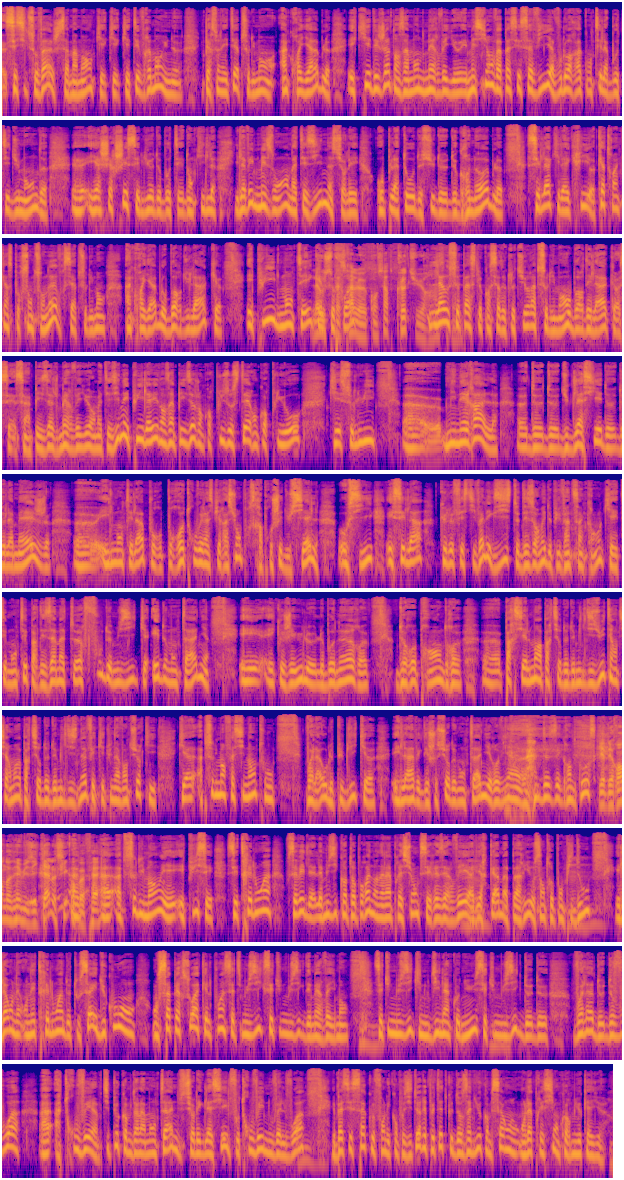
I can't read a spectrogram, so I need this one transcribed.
Cécile Sauvage, sa maman, qui, était vraiment une, une, personnalité absolument incroyable et qui est déjà dans un monde merveilleux. Et Messiaen va passer sa vie à vouloir raconter la beauté du monde et à chercher ces lieux de beauté. Donc il, il avait une maison en Matésine sur les hauts plateaux au-dessus de, de, Grenoble. C'est là qu'il a écrit 95% euh, de son œuvre. C'est absolument incroyable au bord du lac. Et puis il montait là quelquefois. Là où se le concert de clôture. Hein. Là où se passe le concert de clôture, absolument au bord des lacs. C'est un paysage merveilleux en Matésine. Et puis il allait dans un paysage encore plus austère, encore plus haut, qui est celui euh, minéral euh, de, de, du glacier de, de la Meige. Euh, et il montait là pour, pour retrouver l'inspiration, pour se rapprocher du ciel aussi. Et c'est là que le festival existe désormais depuis 25 ans, qui a été monté par des amateurs fous de musique et de montagne, et, et que j'ai eu le, le, bonheur de reprendre euh, partiellement à partir de 2018 et entièrement à partir de 2019, et qui est une aventure qui, qui est absolument fascinante, où, voilà, où le public euh, est là avec des chaussures de montagne, il revient euh, de ses grandes courses. Il y a des randonnées musicales aussi qu'on peut faire. Absolument, et, et puis c'est très loin. Vous savez, la, la musique contemporaine, on a l'impression que c'est réservé à mmh. l'IRCAM à Paris, au Centre Pompidou. Mmh. Et là, on est, on est très loin de tout ça. Et du coup, on, on s'aperçoit à quel point cette musique, c'est une musique d'émerveillement. Mmh. C'est une musique qui nous dit l'inconnu. C'est une musique de, de voilà, de, de voix à, à, trouver, un petit peu comme dans la montagne, sur les glaciers, il faut trouver une nouvelle voix. Et ben, c'est ça que font les compositeurs. Et peut-être que dans un lieu comme ça, on, on l'apprécie encore mieux qu'ailleurs.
